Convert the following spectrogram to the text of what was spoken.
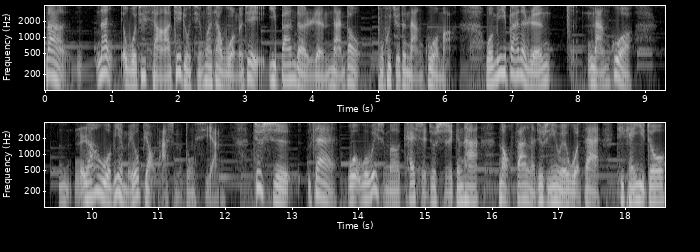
那那我就想啊，这种情况下，我们这一般的人难道不会觉得难过吗？我们一般的人难过。嗯然后我们也没有表达什么东西呀，就是在我我为什么开始就是跟他闹翻了，就是因为我在提前一周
